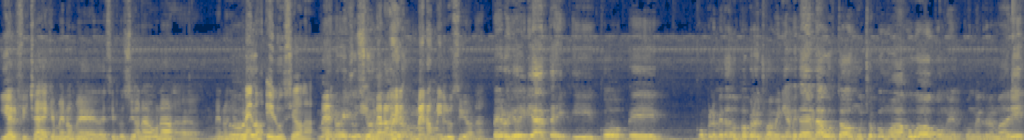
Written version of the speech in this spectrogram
Y el fichaje que menos me desilusiona, una eh, menos, No, Menos ilusiona. me- menos sí, ilusiona, menos, pero- menos me ilusiona. Pero yo diría antes, y, y co- eh, complementando un poco lo de Chouameni, a mí también me ha gustado mucho cómo ha jugado con el, con el Real Madrid.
